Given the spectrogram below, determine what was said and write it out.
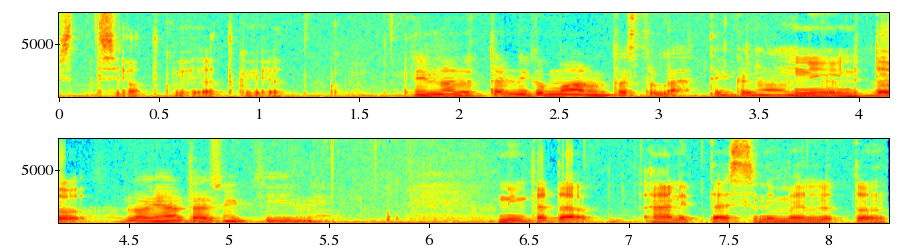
sitten se jatkuu ja jatkuu ja jatkuu. Niin no nyt tämän niinku maanantaista lähtien, kun ne on, Niin, niinku, nyt on- ne on ihan täysin kiinni. Niin tätä äänittäessä, niin meillä nyt on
